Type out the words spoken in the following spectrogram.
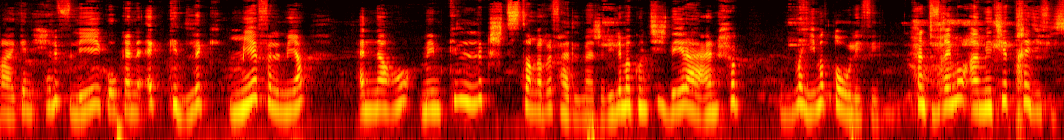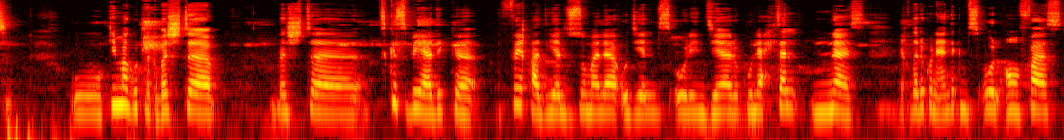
راه كنحلف ليك وكنأكد لك 100% أنه ما يمكن لكش تستمر في هذا المجال. إلا ما كنتيش دايرها عن حب والله ما تطولي فيه. حيت vraiment un métier très difficile. وكما قلت لك باش باش تكسبي هذيك الثقة ديال الزملاء وديال المسؤولين ديالك ولا حتى الناس. يقدر يكون عندك مسؤول en face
